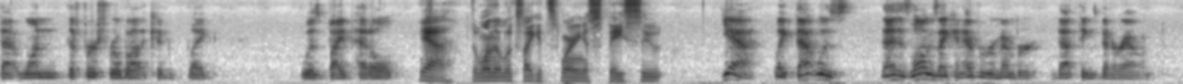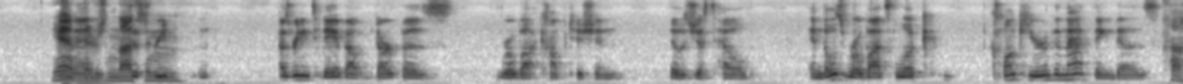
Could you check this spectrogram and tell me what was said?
that one the first robot that could like was bipedal Yeah, the one that looks like it's wearing a spacesuit. yeah like that was that as long as i can ever remember that thing's been around Yeah, And and then there's nothing. read- I was reading today about DARPA's robot competition that was just held, and those robots look clunkier than that thing does. Huh.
